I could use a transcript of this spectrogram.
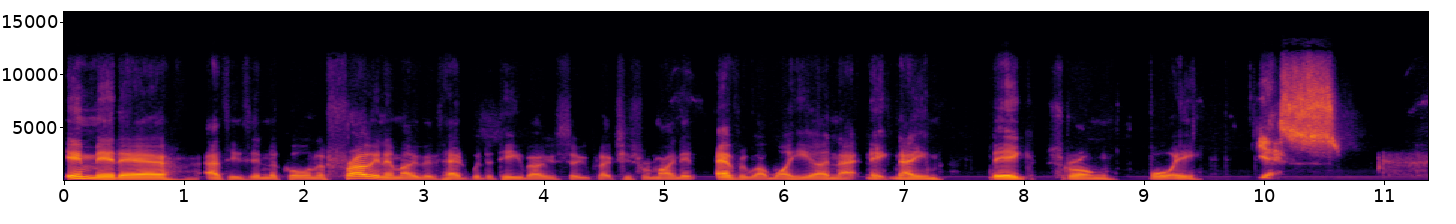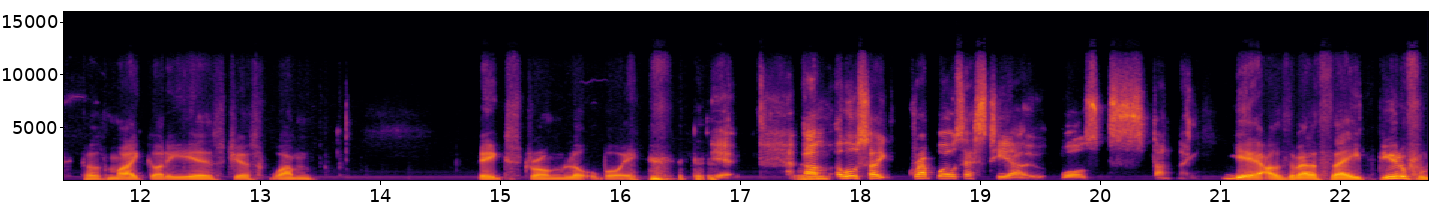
in midair as he's in the corner, throwing him over his head with the T-bone suplex, just reminding everyone why he earned that nickname, Big Strong Boy. Yes. Because my God, he is just one big, strong little boy. yeah. Um, I will say, Gradwell's STO was stunning. Yeah, I was about to say, beautiful,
